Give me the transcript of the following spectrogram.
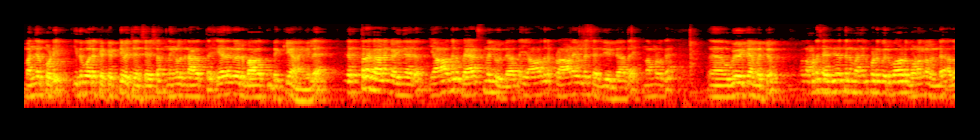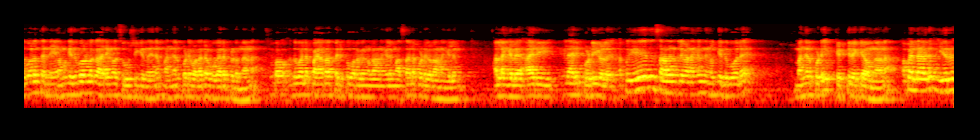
മഞ്ഞൾപ്പൊടി ഇതുപോലെ കെട്ടി വെച്ചതിന് ശേഷം നിങ്ങൾ ഇതിനകത്ത് ഏതെങ്കിലും ഒരു ഭാഗത്ത് വെക്കുകയാണെങ്കിൽ എത്ര കാലം കഴിഞ്ഞാലും യാതൊരു ബാഡ് സ്മെല്ലും ഇല്ലാതെ യാതൊരു പ്രാണികളുടെ ശല്യം ഇല്ലാതെ നമ്മൾക്ക് ഉപയോഗിക്കാൻ പറ്റും. അപ്പോൾ നമ്മുടെ ശരീരത്തിന് മഞ്ഞൾപ്പൊടിക്ക് ഒരുപാട് ഗുണങ്ങളുണ്ട്. അതുപോലെ തന്നെ നമുക്ക് ഇതുപോലുള്ള കാര്യങ്ങൾ സൂക്ഷിക്കുന്നതിന് മഞ്ഞൾപ്പൊടി വളരെ ഉപകാരപ്പെടുന്നതാണ്. അപ്പോൾ ഇതുപോലെ പയറ പരിപ്പ് വർഗങ്ങളാണെങ്കിലും മസാലപ്പൊടികളാണെങ്കിലും അല്ലെങ്കിൽ അരി അല്ലെങ്കിൽ അരിപ്പൊടികൾ അപ്പോൾ ഏത് സാധനത്തിൽ വേണമെങ്കിലും നിങ്ങൾക്ക് ഇതുപോലെ മഞ്ഞൾപ്പൊടി കെട്ടിവെക്കാവുന്നതാണ്. അപ്പോൾ എല്ലാവരും ഈ ഒരു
